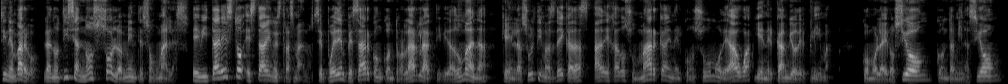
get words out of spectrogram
Sin embargo, la noticia no solamente son malas. Evitar esto está en nuestras manos. Se puede empezar con controlar la actividad humana, que en las últimas décadas ha dejado su marca en el consumo de agua y en el cambio del clima como la erosión, contaminación,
